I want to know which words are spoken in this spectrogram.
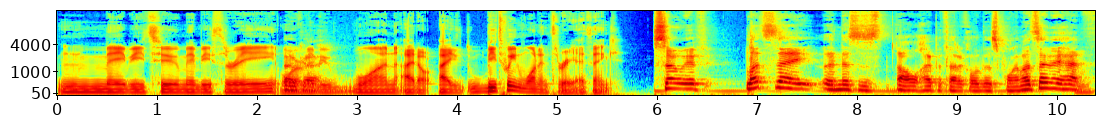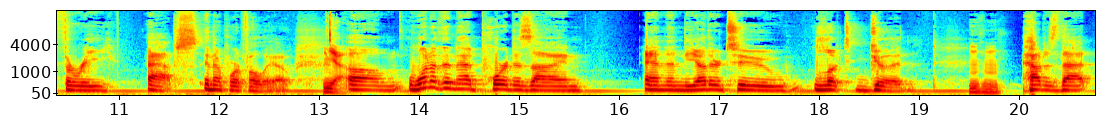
maybe two, maybe three, or Okay. maybe one. I don't. I between one and three. I think. So if let's say, and this is all hypothetical at this point, let's say they had three apps in their portfolio. Yeah. Um, one of them had poor design, and then the other two looked good. Mm-hmm. How does that?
